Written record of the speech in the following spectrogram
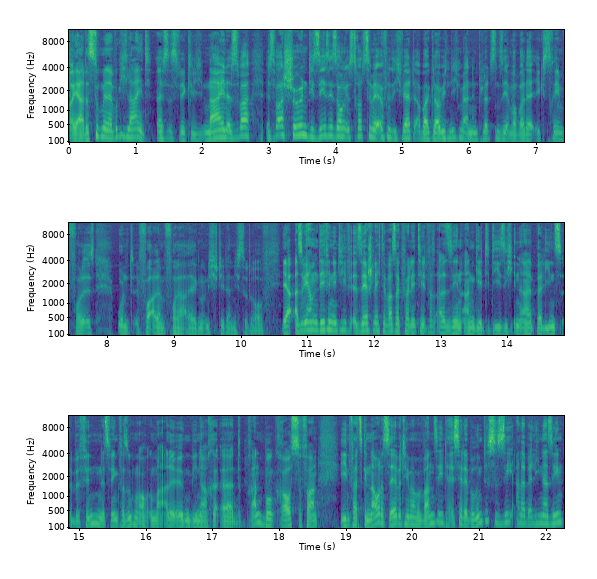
Oh ja, das tut mir da wirklich leid. Es ist wirklich, nein, es war, es war schön. Die Seesaison ist trotzdem eröffnet. Ich werde aber, glaube ich, nicht mehr an den Plötzensee, einfach weil der extrem voll ist und vor allem voller Algen und ich stehe da nicht so drauf. Ja, also wir haben definitiv sehr schlechte Wasserqualität, was alle Seen angeht, die sich innerhalb Berlins äh, befinden. Deswegen versuchen auch immer alle irgendwie nach äh, Brandenburg rauszufahren. Jedenfalls genau dasselbe Thema beim Wannsee. Da ist ja der berühmteste See aller Berliner Seen.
